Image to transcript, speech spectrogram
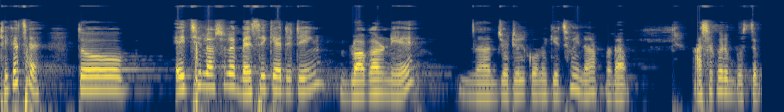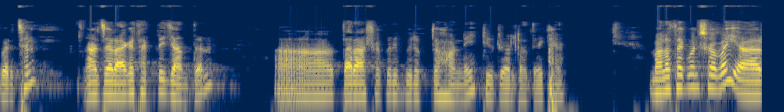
ঠিক আছে? তো এই ছিল আসলে বেসিক এডিটিং ব্লগার নিয়ে। জটিল কোনো কিছুই না, আপনারা আশা করি বুঝতে পেরেছেন। আর যারা আগে থাকতেই জানতেন তারা আশা করি বিরক্ত হননি টিউটোরিয়ালটা দেখে। ভালো থাকবেন সবাই, আর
